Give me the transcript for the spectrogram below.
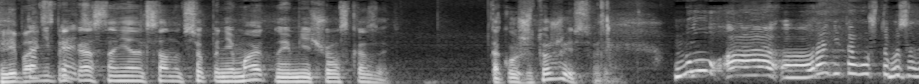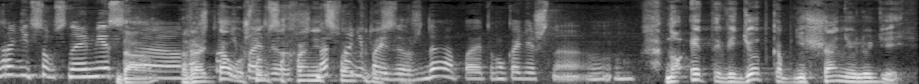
либо они сказать... прекрасно, они, Александр, все понимают, но им нечего сказать. Такой же тоже есть вариант? Ну, а ради того, чтобы сохранить собственное место, да, на ради что того, не чтобы пойдешь? сохранить на что не кресло. пойдешь, да, поэтому, конечно... Но это ведет к обнищанию людей.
